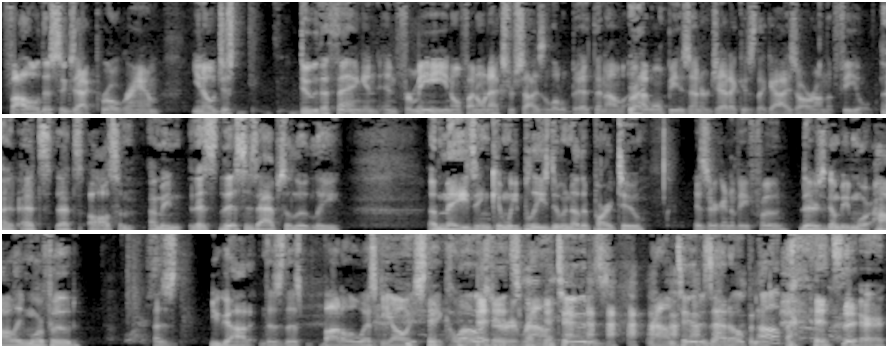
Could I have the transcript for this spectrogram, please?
follow this exact program. You know, just do the thing. And, and for me, you know, if I don't exercise a little bit, then I'll, I Right. won't be as energetic as the guys are on the field. Uh, that's that's awesome. I mean, this this is absolutely amazing. Can we please do another part two? Is there going to be food? There's going to be more Holly, more food. Is, You got it. does this bottle of whiskey always stay closed, or round two does round two does that open up? It's there.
